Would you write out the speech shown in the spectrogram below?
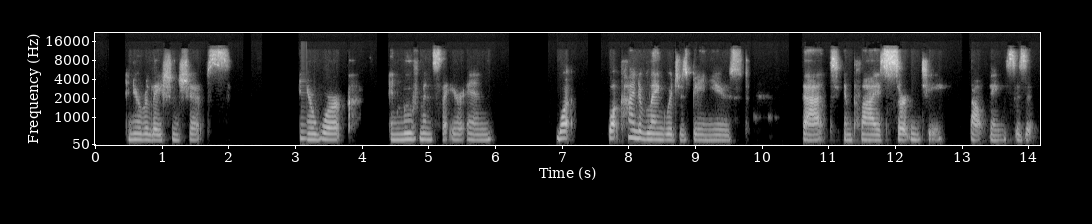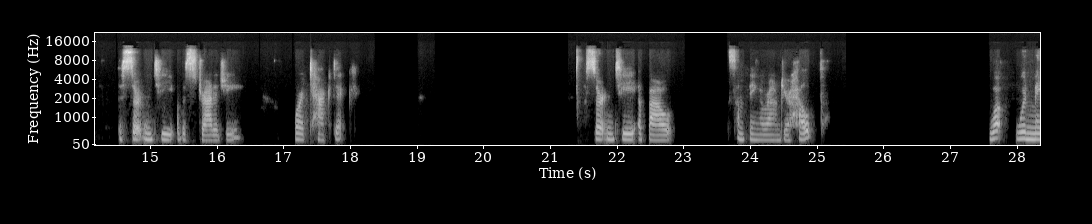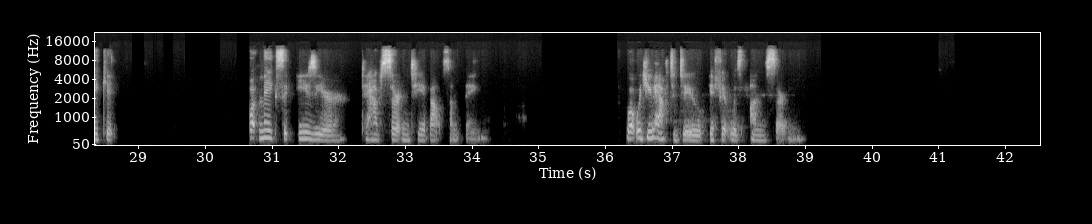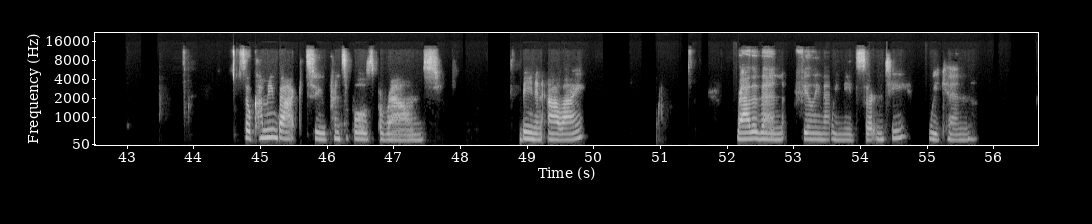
in your relationships in your work in movements that you're in. What what kind of language is being used that implies certainty about things? Is it the certainty of a strategy or a tactic certainty about something around your health, what would make it, what makes it easier to have certainty about something? What would you have to do if it was uncertain? So, coming back to principles around being an ally, rather than feeling that we need certainty, we can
